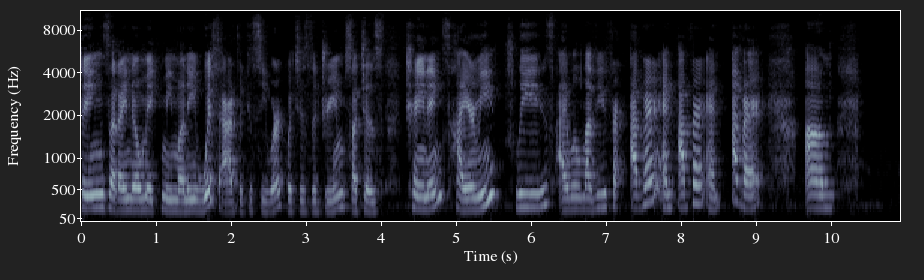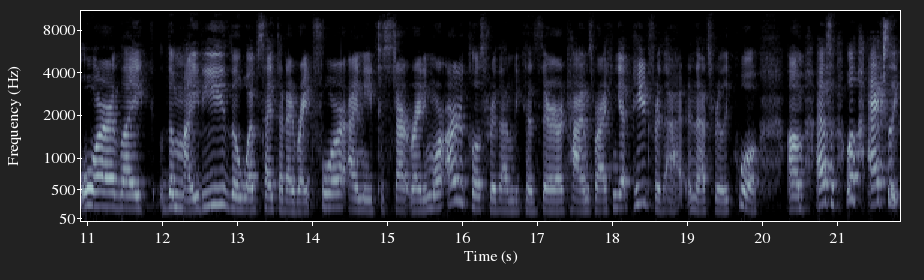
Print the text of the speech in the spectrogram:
things that I know make me money with advocacy work, which is the dream, such as trainings. Hire me, please. I will love you forever and ever and ever. Um, or like the mighty the website that i write for i need to start writing more articles for them because there are times where i can get paid for that and that's really cool. Um, i also well i actually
